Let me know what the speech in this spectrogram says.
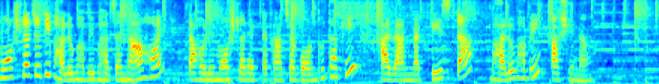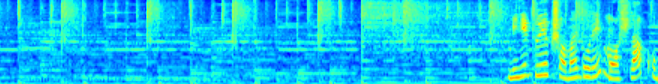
মশলা যদি ভালোভাবে ভাজা না হয়, তাহলে মশলার একটা কাঁচা গন্ধ থাকে আর রান্নার টেস্টটা ভালোভাবে আসে না। মিনিট দুয়েক সময় ধরে মশলা খুব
